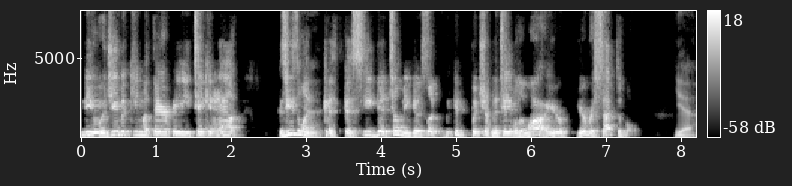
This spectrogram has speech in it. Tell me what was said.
neoadjuvant chemotherapy, taking it out, because he's the one. Because because he did tell me, he goes, look, we could put you on the table tomorrow. You're you're resectable. Yeah.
